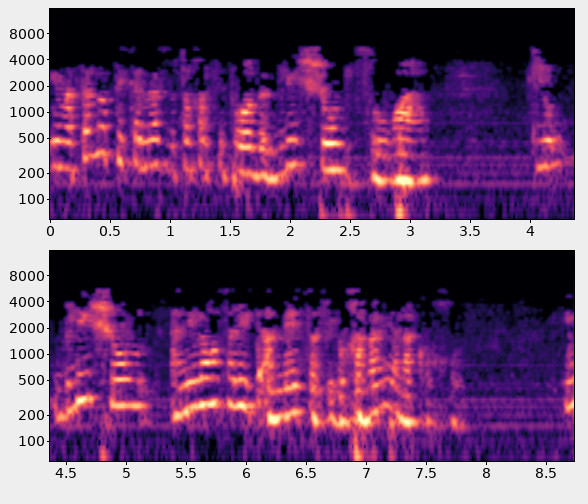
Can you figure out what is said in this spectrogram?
אם אתה לא תיכנס בתוך הסיפור הזה בלי שום צורה, כאילו, בלי שום, אני לא רוצה להתאמץ אפילו, חבל לי על הכוחות. אם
